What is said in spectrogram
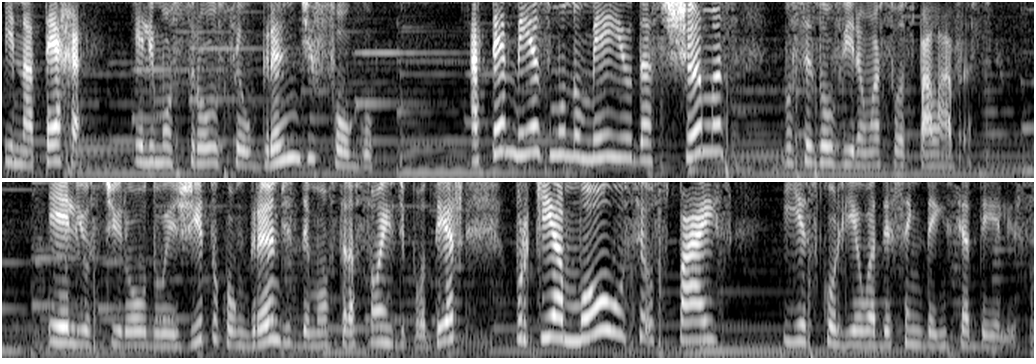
E na terra ele mostrou o seu grande fogo. Até mesmo no meio das chamas vocês ouviram as suas palavras. Ele os tirou do Egito com grandes demonstrações de poder, porque amou os seus pais e escolheu a descendência deles,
